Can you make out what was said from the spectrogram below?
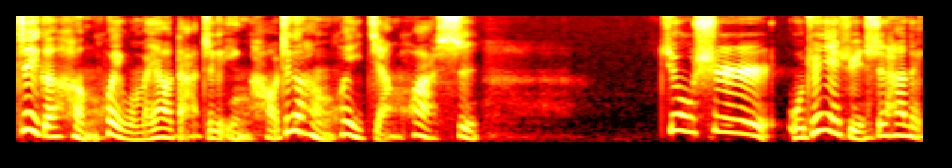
这个很会，我们要打这个引号。这个很会讲话是，就是我觉得也许是他的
